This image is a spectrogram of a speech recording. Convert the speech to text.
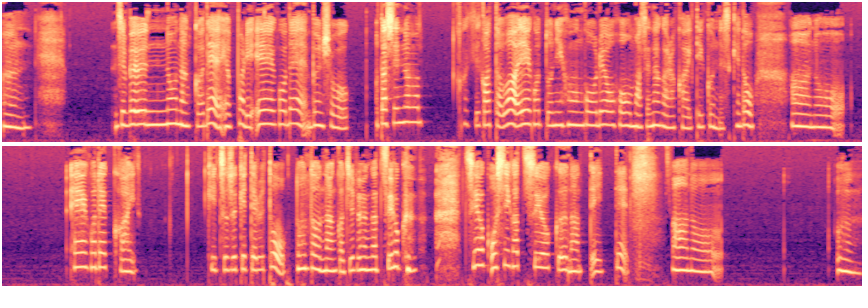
うん。自分の中で、やっぱり英語で文章を、私の書き方は英語と日本語両方混ぜながら書いていくんですけど、あの、英語で書き続けてると、どんどんなんか自分が強く 強く、推しが強くなっていって、あの、うん。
